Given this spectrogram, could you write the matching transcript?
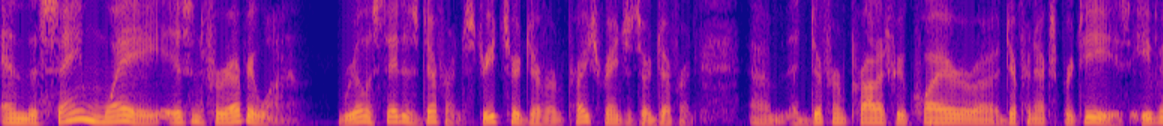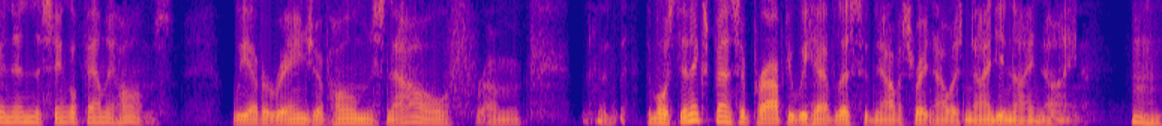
And the same way isn't for everyone. Real estate is different. Streets are different. Price ranges are different. Um, different products require uh, different expertise, even in the single family homes. We have a range of homes now from the most inexpensive property we have listed in the office right now is ninety nine nine. Hmm.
